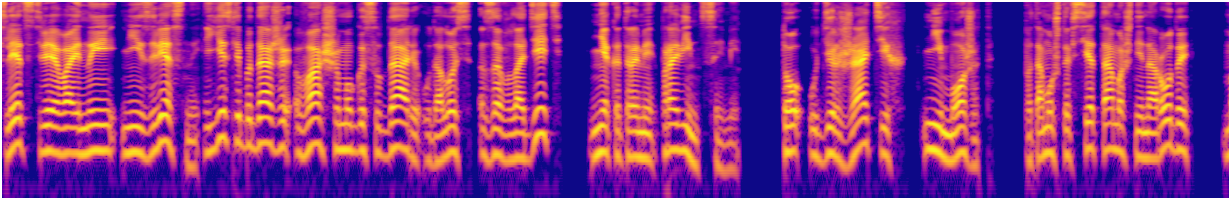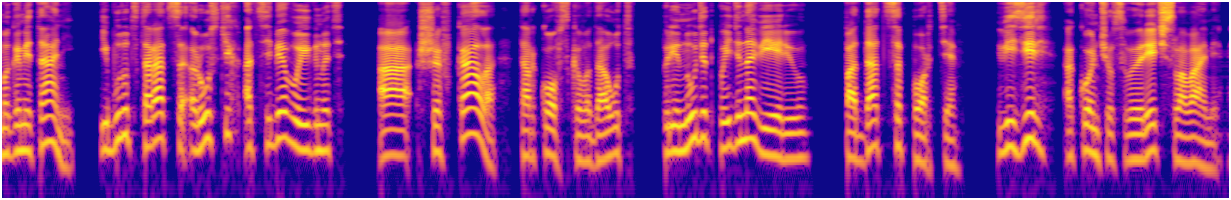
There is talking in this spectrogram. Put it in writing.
Следствия войны неизвестны, и если бы даже вашему государю удалось завладеть некоторыми провинциями, то удержать их не может, потому что все тамошние народы магометане и будут стараться русских от себя выгнать, а Шевкала, Тарковского Дауд, принудит по единоверию податься порте. Визирь окончил свою речь словами.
